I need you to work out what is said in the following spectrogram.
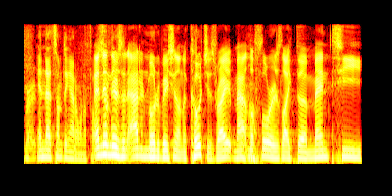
Right. And that's something I don't want to follow. And then there's an added motivation on the coaches, right? Matt Uh-huh. LaFleur is like the mentee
